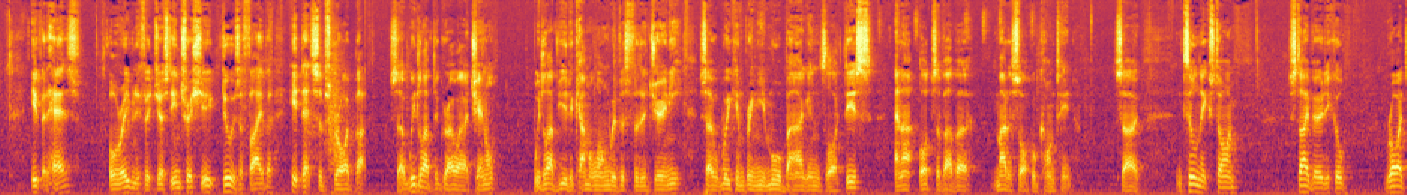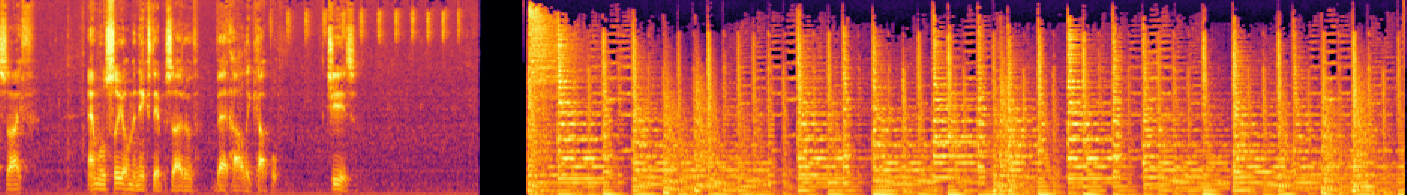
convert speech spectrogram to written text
If it has, or even if it just interests you, do us a favour, hit that subscribe button. So we'd love to grow our channel. We'd love you to come along with us for the journey so we can bring you more bargains like this and uh, lots of other motorcycle content. So until next time, stay vertical, ride safe, and we'll see you on the next episode of That Harley Couple. Cheers.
